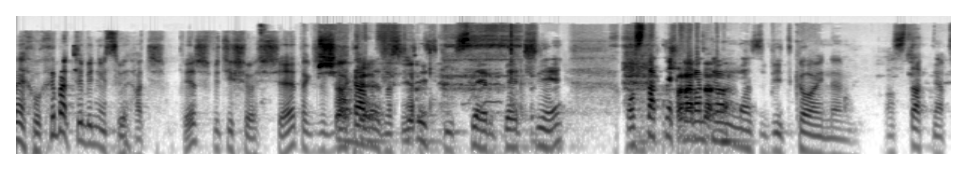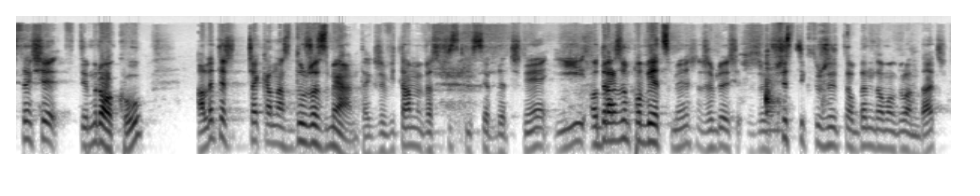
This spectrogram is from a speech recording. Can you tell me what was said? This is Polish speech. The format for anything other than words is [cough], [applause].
Lechu, chyba ciebie nie słychać. Wiesz, wyciszyłeś się, także witamy was wszystkich serdecznie. Ostatnia kwarantanna z Bitcoinem. Ostatnia, w sensie w tym roku, ale też czeka nas dużo zmian, także witamy was wszystkich serdecznie i od razu powiedzmy, żeby, że wszyscy, którzy to będą oglądać,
